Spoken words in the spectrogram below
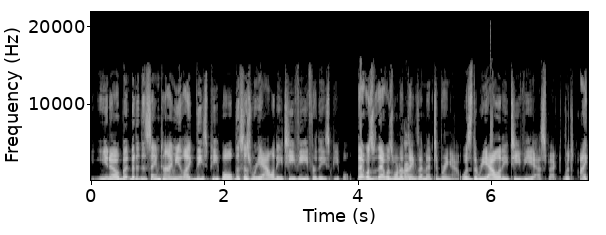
you know. But but at the same time, you like these people. This is reality TV for these people. That was that was one of the right. things I meant to bring out was the reality TV aspect, which I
